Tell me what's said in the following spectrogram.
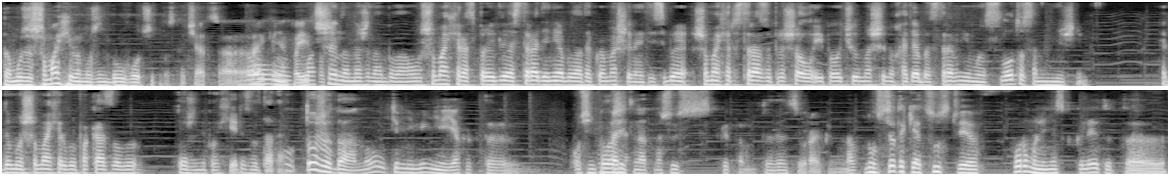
тому же Шумахеру нужен был год, чтобы раскачаться. А ну, поехал... Машина нужна была. У Шумахера справедливости ради не было такой машины. Если бы Шумахер сразу пришел и получил машину хотя бы сравнимую с Лотусом нынешним, я думаю, Шумахер бы показывал бы тоже неплохие результаты. Ну, тоже да, но тем не менее я как-то очень положительно отношусь к этому тенденции Райконена. Ну, все-таки отсутствие формуле несколько лет это...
